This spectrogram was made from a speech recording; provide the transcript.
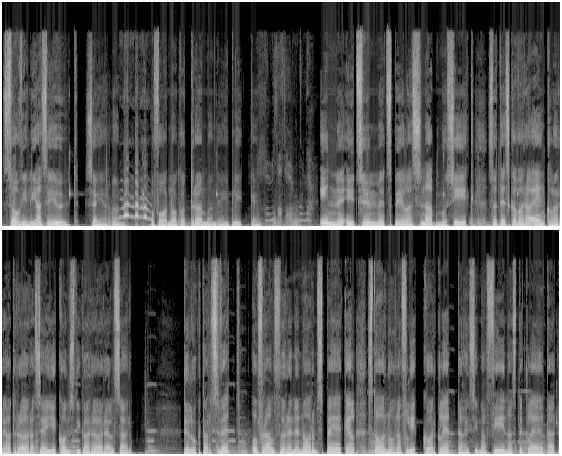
Så vill jag se ut, säger han och får något drömmande i blicken. Inne i gymmet spelas snabb musik så det ska vara enklare att röra sig i konstiga rörelser. Det luktar svett och framför en enorm spegel står några flickor klädda i sina finaste kläder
